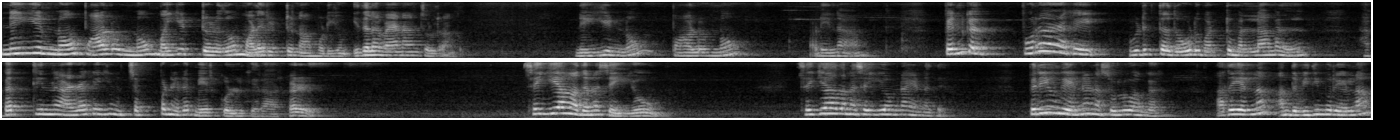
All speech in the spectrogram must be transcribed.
நெய்யுண்ணோம் பாலுண்ணோம் மையிட்டெழுதோம் மலரிட்டு நான் முடியும். இதெல்லாம் வேணான்னு சொல்கிறாங்க நெய்யுண்ணோம் பாலுண்ணோம் அப்படின்னா பெண்கள் புற அழகை விடுத்ததோடு மட்டுமல்லாமல் அகத்தின் அழகையும் செப்பனிட மேற்கொள்கிறார்கள். செய்யாதன செய்யும். செய்யாதன செய்யோம்னா என்னது? பெரியவங்க என்னென்ன சொல்லுவாங்க? அதையெல்லாம் அந்த விதிமுறையெல்லாம்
